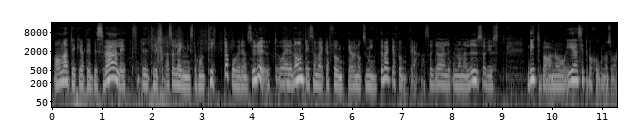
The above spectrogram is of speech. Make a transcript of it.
om man tycker att det är besvärligt i till exempel, alltså läggningsstation, titta på hur den ser ut. Och är det någonting som verkar funka och något som inte verkar funka, alltså gör en liten analys av just ditt barn och er situation och så.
